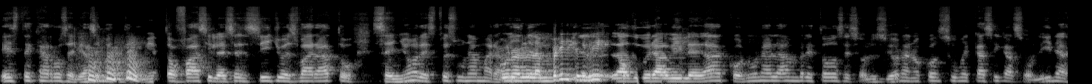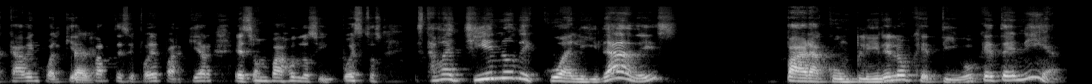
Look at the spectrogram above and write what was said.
este carro se le hace mantenimiento fácil, es sencillo, es barato, señor, esto es una maravilla. la durabilidad con un alambre todo se soluciona, no consume casi gasolina, cabe en cualquier parte, se puede parquear, son bajos los impuestos. Estaba lleno de cualidades para cumplir el objetivo que tenía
